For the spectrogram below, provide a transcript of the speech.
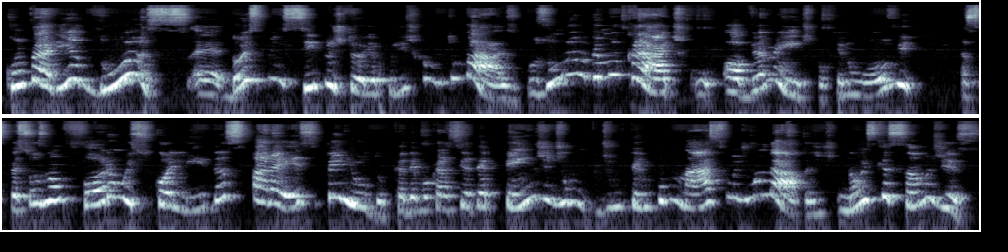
contraria duas, é, dois princípios de teoria política muito básicos. Um é o democrático, obviamente, porque não houve. As pessoas não foram escolhidas para esse período, porque a democracia depende de um, de um tempo máximo de mandato. A gente não esqueçamos disso.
